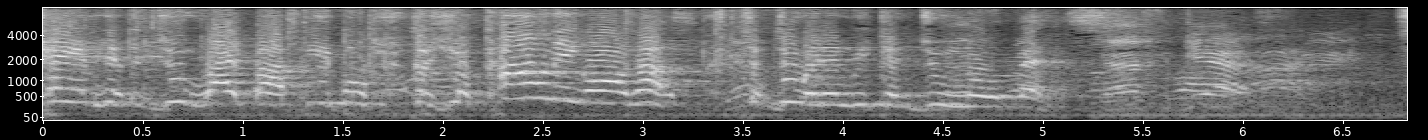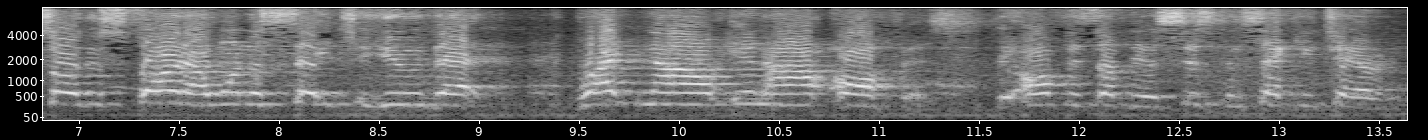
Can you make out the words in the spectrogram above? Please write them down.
Came here to do right by people because you're counting on us to do it and we can do no less. So to start, I want to say to you that right now in our office, the office of the Assistant Secretary,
